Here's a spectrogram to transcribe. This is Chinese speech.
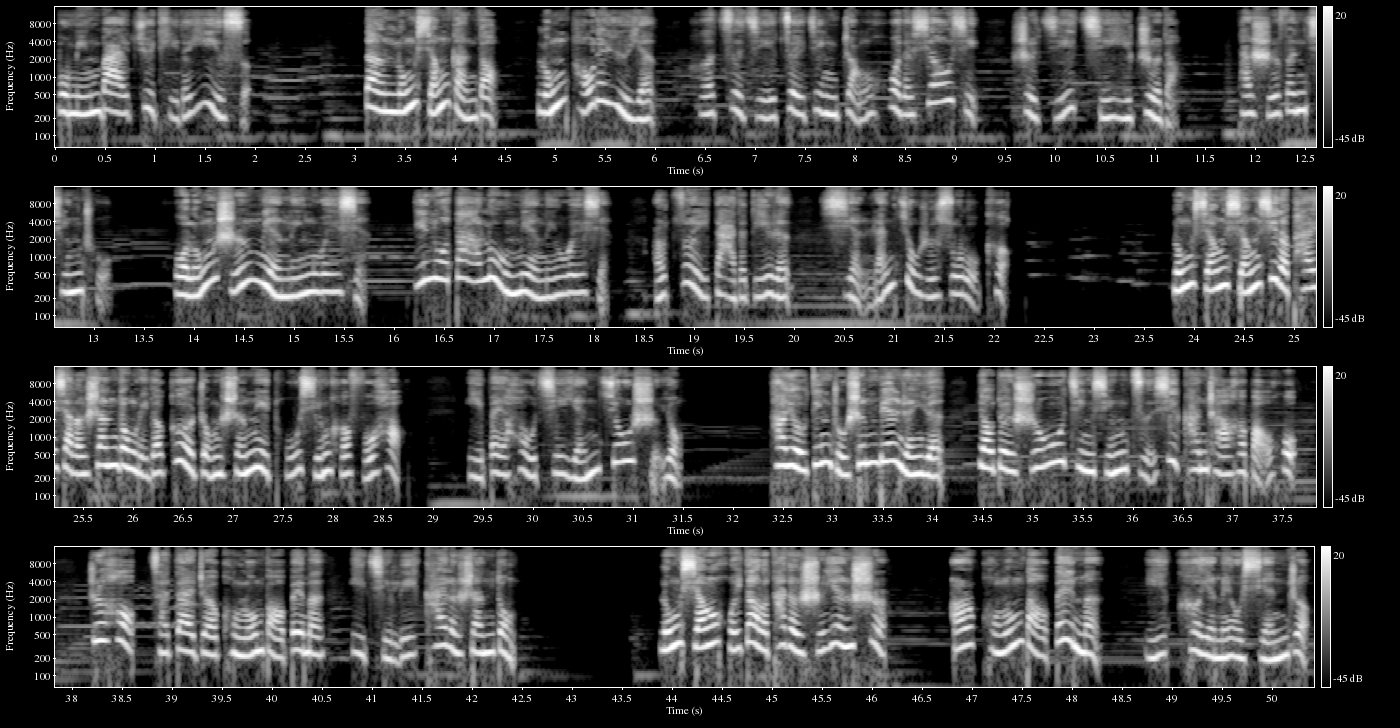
不明白具体的意思。但龙翔感到龙头的预言和自己最近掌获的消息是极其一致的。他十分清楚，火龙石面临危险，迪诺大陆面临危险，而最大的敌人显然就是苏鲁克。龙翔详细的拍下了山洞里的各种神秘图形和符号，以备后期研究使用。他又叮嘱身边人员要对石屋进行仔细勘察和保护，之后才带着恐龙宝贝们一起离开了山洞。龙翔回到了他的实验室，而恐龙宝贝们一刻也没有闲着。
